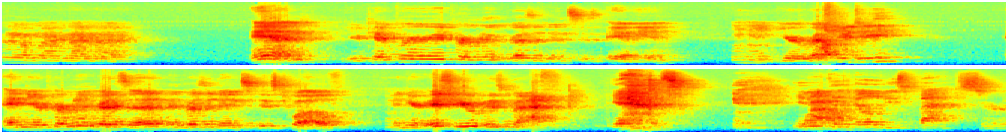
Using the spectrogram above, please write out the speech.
Oh my my my. And your temporary permanent residence is alien. Mm-hmm. You're a refugee, and your permanent resi- residence is 12, and your issue is math. Yes. You Wow. need to know these facts, sir.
